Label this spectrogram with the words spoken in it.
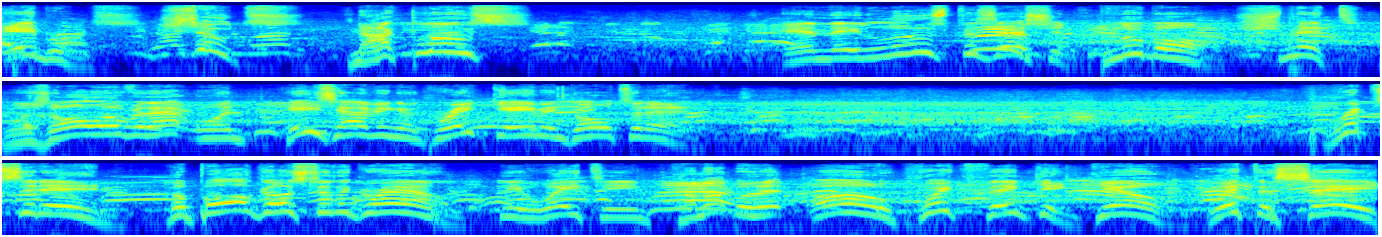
Abrams shoots, knocked loose, and they lose possession. Blue ball. Schmidt was all over that one. He's having a great game in goal today. Rips it in. The ball goes to the ground. The away team come up with it. Oh, quick thinking. Gill with the save.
